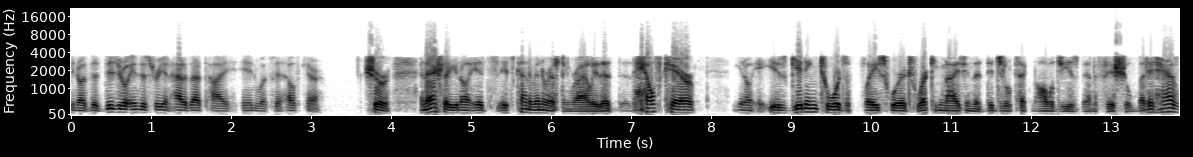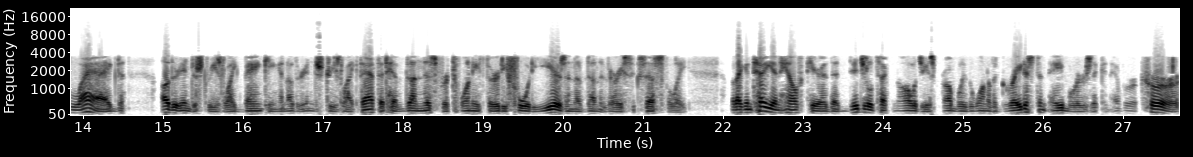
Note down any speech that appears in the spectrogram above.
you know the digital industry and how does that tie in with the healthcare? Sure, and actually, you know, it's it's kind of interesting, Relly, that healthcare, you know, is getting towards a place where it's recognizing that digital technology is beneficial, but it has lagged other industries like banking and other industries like that that have done this for 20, 30, 40 years and have done it very successfully. But I can tell you in healthcare that digital technology is probably the, one of the greatest enablers that can ever occur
